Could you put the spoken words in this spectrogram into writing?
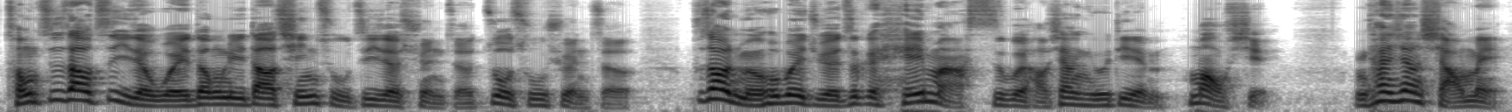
从知道自己的微动力到清楚自己的选择，做出选择。不知道你们会不会觉得这个黑马思维好像有点冒险？你看，像小美，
